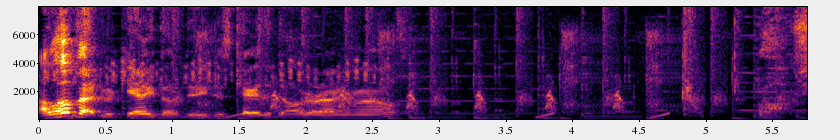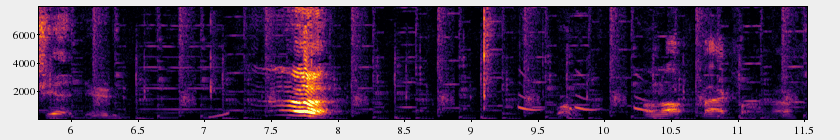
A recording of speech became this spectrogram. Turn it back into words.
I love that mechanic though, dude. You just carry the dog around your mouth. Oh shit, dude. Ugh. I'm not back far enough.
